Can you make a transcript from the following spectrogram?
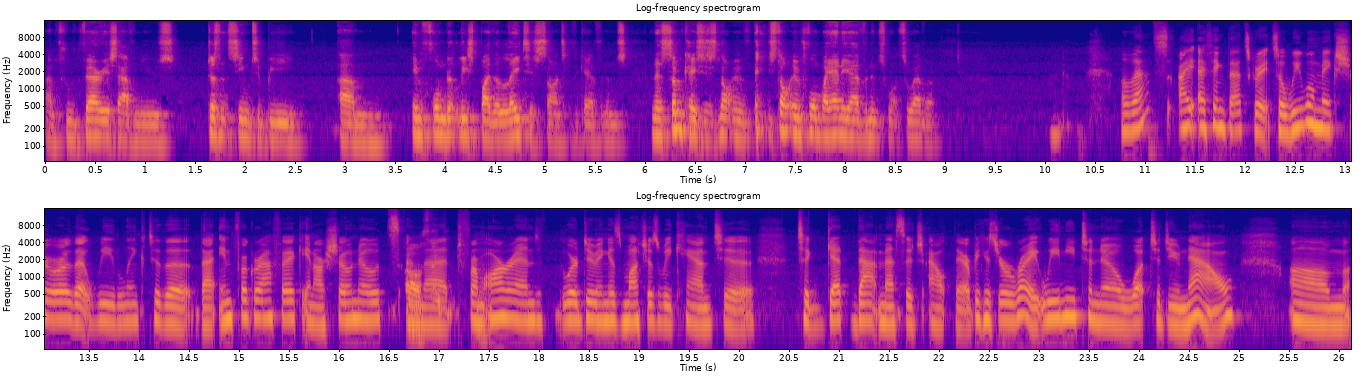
and through various avenues, doesn't seem to be um, informed at least by the latest scientific evidence, and in some cases, it's not it's not informed by any evidence whatsoever. Well, that's I, I, think that's great. So we will make sure that we link to the that infographic in our show notes, and oh, that from our end, we're doing as much as we can to to get that message out there. Because you're right, we need to know what to do now. Um,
